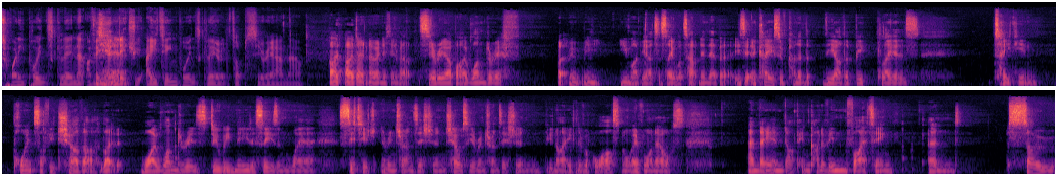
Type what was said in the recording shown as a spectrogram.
20 points clear now. I think Yeah. they're literally 18 points clear at the top of Serie A now. I, I don't know anything about Serie A, but I wonder if I mean you might be able to say what's happening there. But is it a case of kind of the, the other big players taking points off each other? Like, why wonder is, do we need a season where City are in transition, Chelsea are in transition, United, Liverpool, Arsenal, everyone else, and they end up in kind of infighting and so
